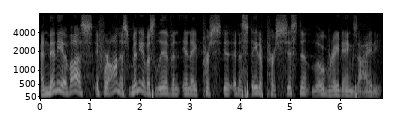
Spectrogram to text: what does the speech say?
And many of us, if we're honest, many of us live in, in, a, pers- in a state of persistent low grade anxiety.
